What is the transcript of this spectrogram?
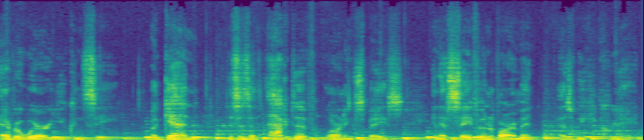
everywhere you can see. Again, this is an active learning space in as safe an environment as we can create.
